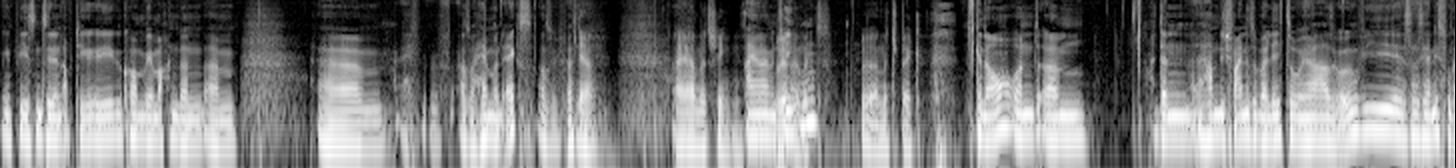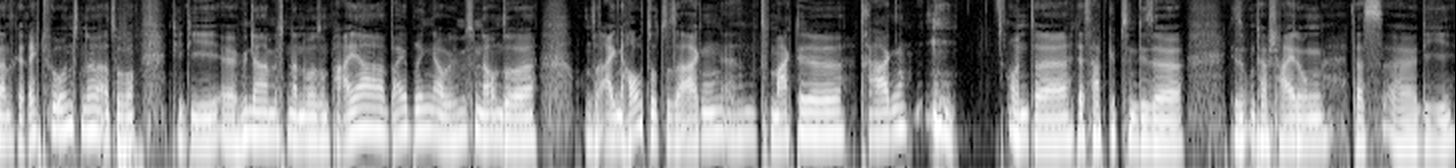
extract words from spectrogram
irgendwie sind sie dann auf die Idee gekommen, wir machen dann ähm, ähm, also Ham und Eggs, also ich weiß nicht. Ja. Eier mit Schinken. Eier mit Schinken. Mit, Röhr mit Speck. Genau, und ähm, dann haben die Schweine so überlegt, so ja, also irgendwie ist das ja nicht so ganz gerecht für uns, ne? Also die die äh, Hühner müssen dann nur so ein paar Eier beibringen, aber wir müssen da unsere unsere eigene Haut sozusagen äh, zum Markte tragen. Und äh, deshalb gibt es diese, diese Unterscheidung, dass äh, die,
